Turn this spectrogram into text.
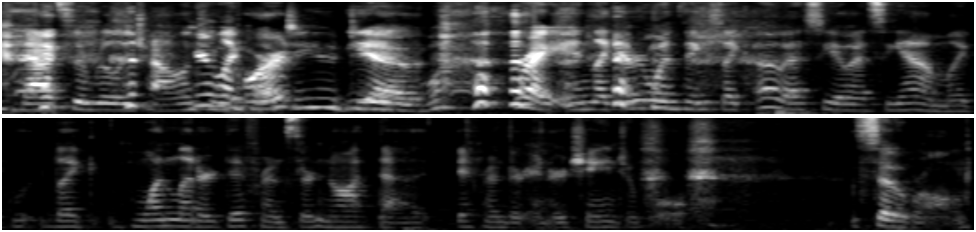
That's a really challenging like, what do you do? Yeah. right. And like everyone thinks like, oh, SEO, SEM, like like one letter difference. They're not that different. They're interchangeable. So wrong.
